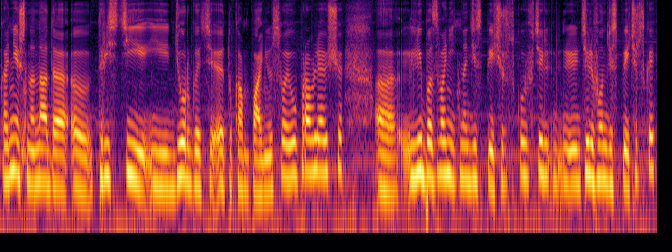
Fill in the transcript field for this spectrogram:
Конечно, надо э, трясти и дергать эту компанию свою управляющую, э, либо звонить на диспетчерскую, в телефон диспетчерской.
